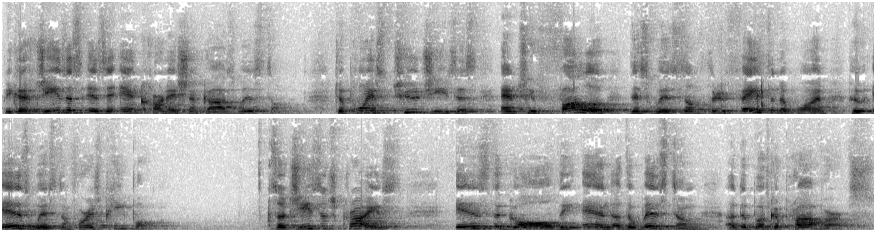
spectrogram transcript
Because Jesus is the incarnation of God's wisdom. To point us to Jesus and to follow this wisdom through faith in the one who is wisdom for his people. So Jesus Christ is the goal, the end of the wisdom of the book of Proverbs.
